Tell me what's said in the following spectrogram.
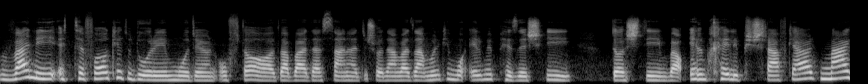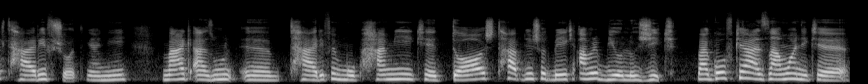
ولی اتفاقی که تو دوره مدرن افتاد و بعد از سندی شدن و زمانی که ما علم پزشکی داشتیم و علم خیلی پیشرفت کرد مرگ تعریف شد. یعنی مرگ از اون تعریف مبهمی که داشت تبدیل شد به یک امر بیولوژیک. و گفت که از زمانی که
